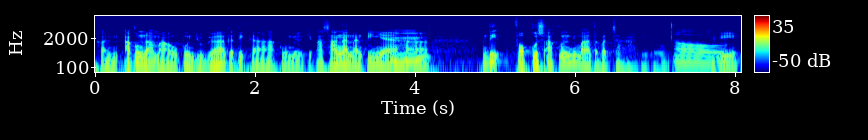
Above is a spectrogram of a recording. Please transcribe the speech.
kan aku nggak mau pun juga ketika aku memiliki pasangan nantinya, ha, nanti fokus aku nanti malah terpecah gitu. Oh. Jadi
